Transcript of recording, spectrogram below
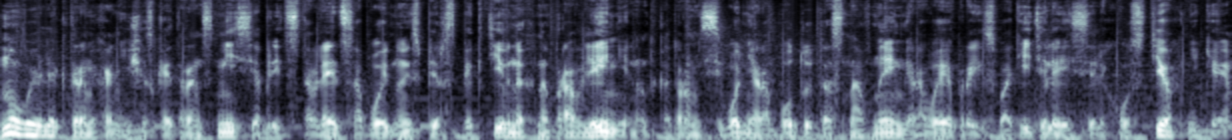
Новая электромеханическая трансмиссия представляет собой одно из перспективных направлений, над которым сегодня работают основные мировые производители сельхозтехники.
